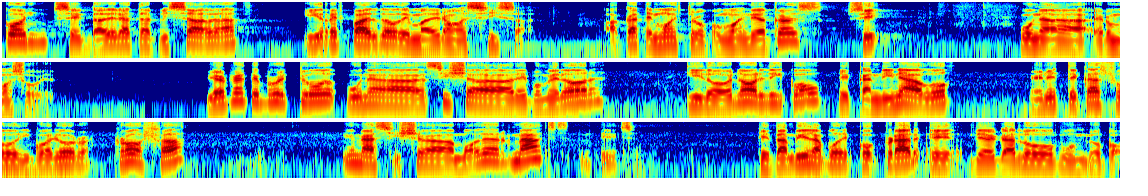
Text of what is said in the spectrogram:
con sentadera tapizada y respaldo de madera maciza. Acá te muestro cómo es de atrás, ¿sí? Una hermosura. Y acá te muestro una silla de comedor estilo nórdico, escandinavo, en este caso de color rosa, una silla moderna que también la puedes comprar en delgalobo.com.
